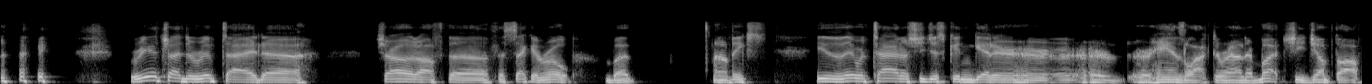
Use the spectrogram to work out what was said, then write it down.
Rhea tried to riptide uh, Charlotte off the the second rope, but I don't think she, either they were tired or she just couldn't get her her her, her hands locked around her. But she jumped off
